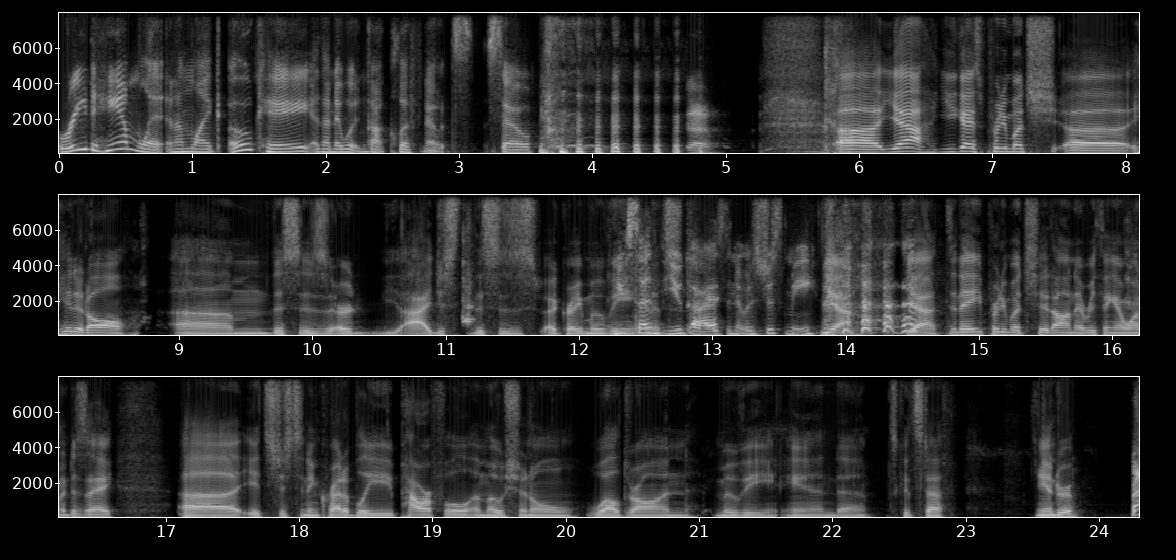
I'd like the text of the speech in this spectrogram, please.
read hamlet and i'm like okay and then i went and got cliff notes so Yeah. uh, yeah, you guys pretty much uh, hit it all. Um, this is, or I just, this is a great movie. you said you guys and it was just me yeah, yeah. Danae pretty much hit on everything I wanted to say. Uh, it's just an incredibly powerful, emotional, well drawn movie, and uh, it's good stuff. Andrew, uh,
